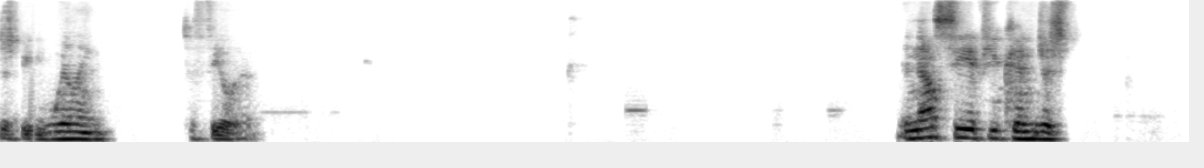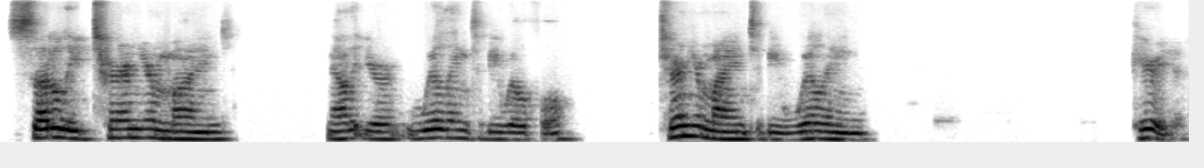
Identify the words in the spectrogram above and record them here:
Just be willing to feel it. And now see if you can just subtly turn your mind, now that you're willing to be willful, turn your mind to be willing, period.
